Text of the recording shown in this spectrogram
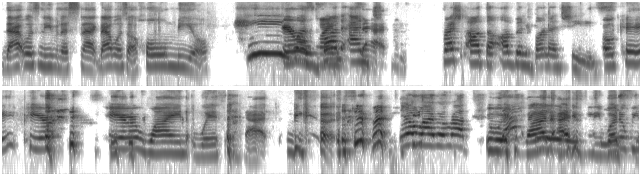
That wasn't even a snack. That was a whole meal. He Carol was bun and fresh out the oven bun and cheese. Okay, pair pair wine with that because You're Rod. with Rod Isley. What are we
